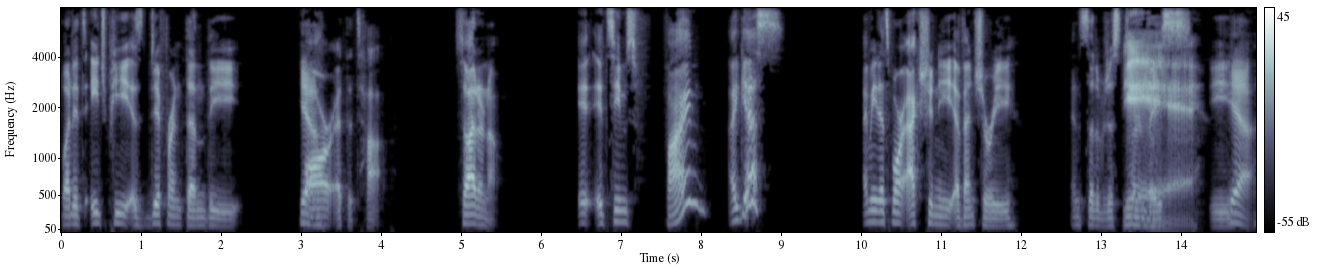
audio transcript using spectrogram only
but its HP is different than the Yeah. bar at the top. So I don't know. It it seems fine, I guess. I mean, it's more actiony, adventure instead of just turn based. Yeah. Yeah.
